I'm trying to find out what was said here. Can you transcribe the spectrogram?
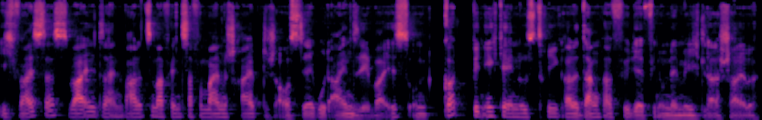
Ich weiß das, weil sein Badezimmerfenster von meinem Schreibtisch aus sehr gut einsehbar ist. Und Gott bin ich der Industrie gerade dankbar für die Erfindung der Milchglasscheibe.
